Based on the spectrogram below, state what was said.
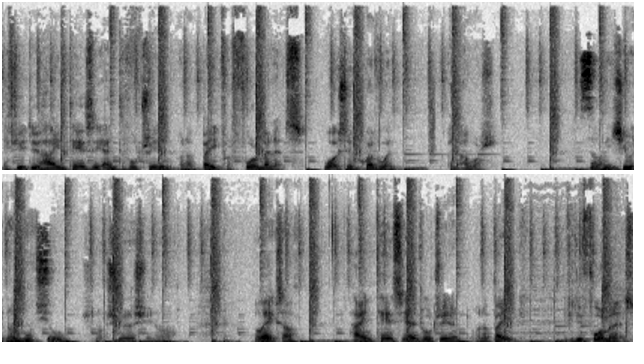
if you do high intensity interval training on a bike for four minutes, what is the equivalent in hours? Sorry, She would know. I'm not sure. She's not sure, is she? No. Alexa, high intensity interval training on a bike, if you do four minutes,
